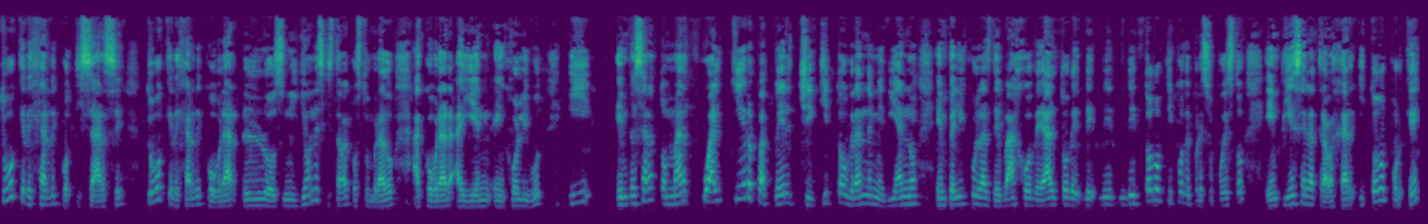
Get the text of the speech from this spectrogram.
Tuvo que dejar de cotizarse, tuvo que dejar de cobrar los millones que estaba acostumbrado a cobrar ahí en, Hollywood y empezar a tomar cualquier papel chiquito, grande, mediano, en películas de bajo, de alto, de, de, de, todo tipo de presupuesto, empieza a trabajar. ¿Y todo por qué?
